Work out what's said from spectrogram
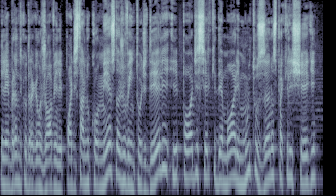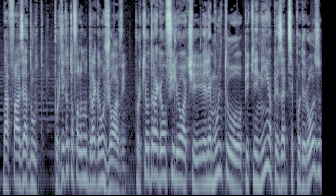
E lembrando que o dragão jovem ele pode estar no começo da juventude dele e pode ser que demore muitos anos para que ele chegue na fase adulta. Por que, que eu tô falando do dragão jovem? Porque o dragão filhote, ele é muito pequenininho, apesar de ser poderoso,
